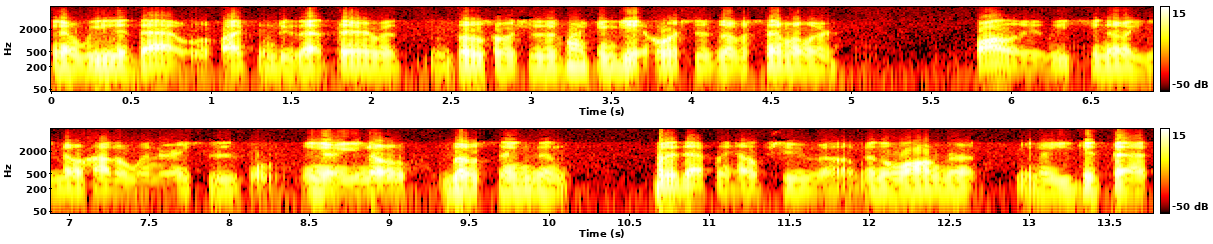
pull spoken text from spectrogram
you know, we did that. Well, if I can do that there with those horses, if I can get horses of a similar quality, at least you know you know how to win races, and you know you know those things, and but it definitely helps you um, in the long run. you know you get that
